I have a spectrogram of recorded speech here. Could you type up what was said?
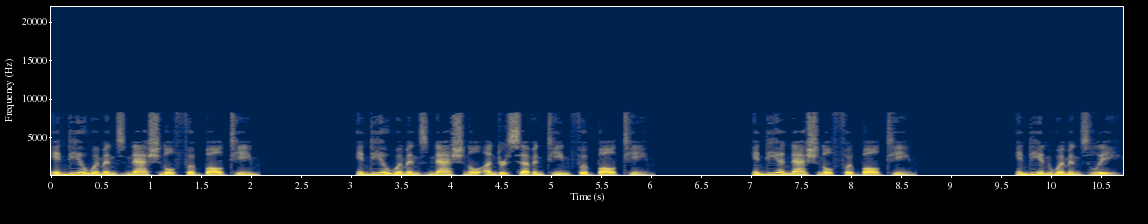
India women's national football team India women's national under-17 football team India national football team Indian Women's League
